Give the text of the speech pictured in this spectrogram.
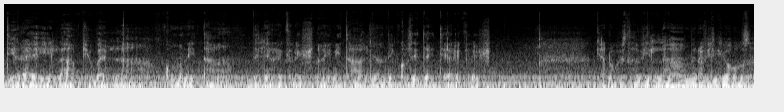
direi la più bella comunità degli Hare Krishna in Italia, dei cosiddetti Hare Krishna che hanno questa villa meravigliosa,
